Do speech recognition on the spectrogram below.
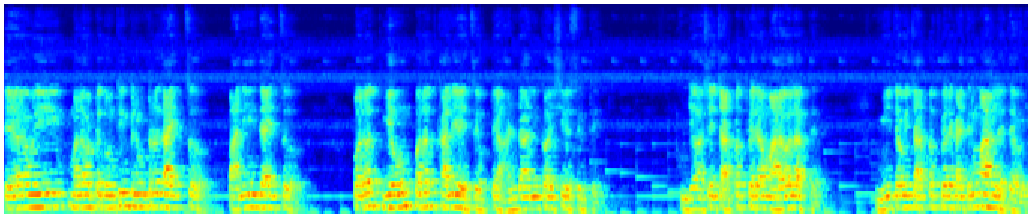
त्यावेळी मला वाटतं दोन तीन किलोमीटर जायचं पाणी द्यायचं परत घेऊन परत खाली यायचं. ते हंडा आणि कळशी असेल ते. म्हणजे असे चार पाच फेऱ्या माराव्या लागतात. मी त्यावेळी चार पाच फेऱ्या काहीतरी मारल्या त्यावेळी.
